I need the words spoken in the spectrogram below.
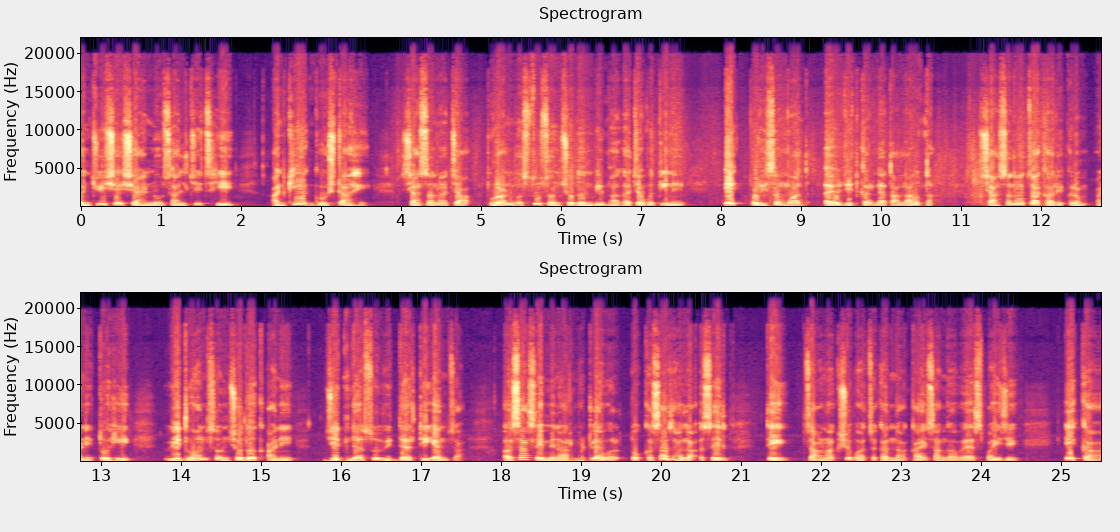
पंचवीसशे शहाण्णव सालचीच ही आणखी एक गोष्ट आहे. शासनाच्या पुराणवस्तू संशोधन विभागाच्या वतीने एक परिसंवाद आयोजित करण्यात आला होता. शासनाचा कार्यक्रम आणि तोही विद्वान संशोधक आणि जिज्ञासू विद्यार्थी यांचा असा सेमिनार म्हटल्यावर तो कसा झाला असेल ते चाणाक्ष वाचकांना काय सांगावयास पाहिजे? एका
